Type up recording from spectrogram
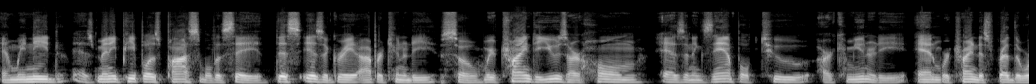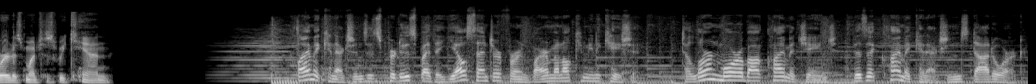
And we need as many people as possible to say, this is a great opportunity. So we're trying to use our home as an example to our community, and we're trying to spread the word as much as we can. Climate Connections is produced by the Yale Center for Environmental Communication. To learn more about climate change, visit climateconnections.org.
